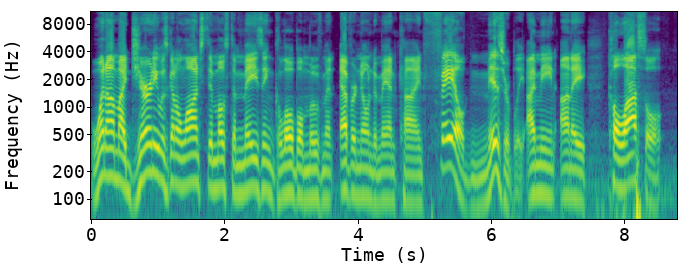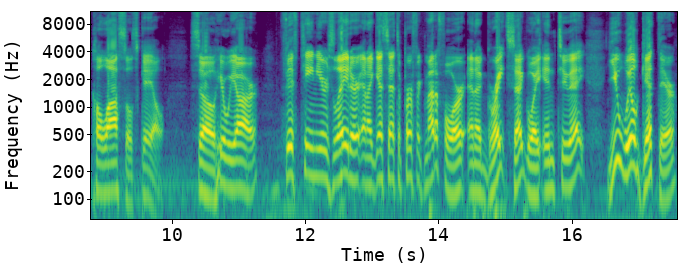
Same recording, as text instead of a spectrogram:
Went on my journey, was going to launch the most amazing global movement ever known to mankind. Failed miserably. I mean, on a colossal, colossal scale. So here we are 15 years later, and I guess that's a perfect metaphor and a great segue into hey, you will get there.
